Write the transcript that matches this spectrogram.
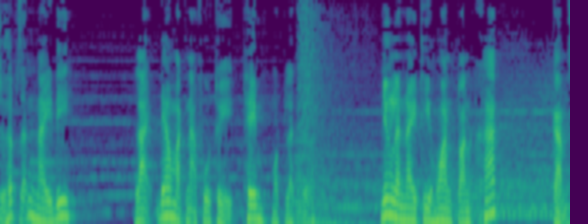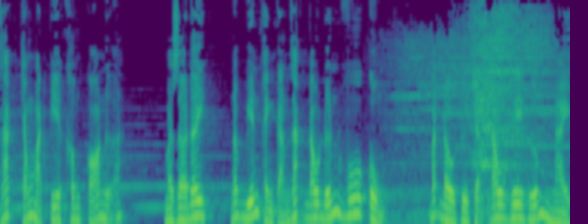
sự hấp dẫn này đi, lại đeo mặt nạ phù thủy thêm một lần nữa. Nhưng lần này thì hoàn toàn khác. Cảm giác chóng mặt kia không có nữa. Mà giờ đây nó biến thành cảm giác đau đớn vô cùng. Bắt đầu từ trận đau ghê gớm này,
